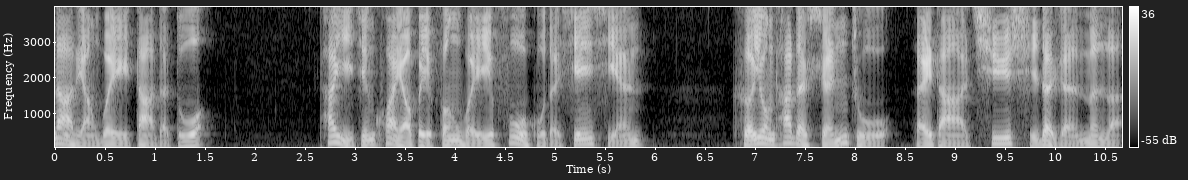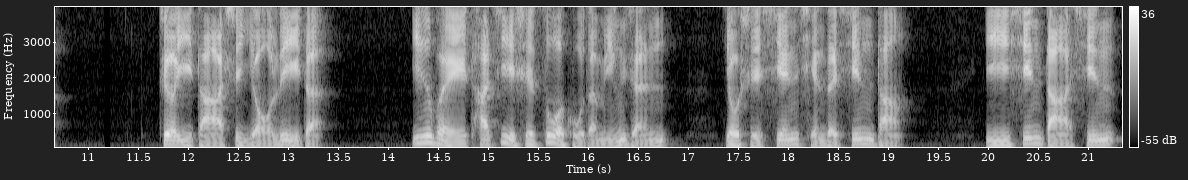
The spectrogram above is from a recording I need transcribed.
那两位大得多。他已经快要被封为复古的先贤，可用他的神主来打驱使的人们了。这一打是有利的，因为他既是作古的名人，又是先前的新党，以新打新，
